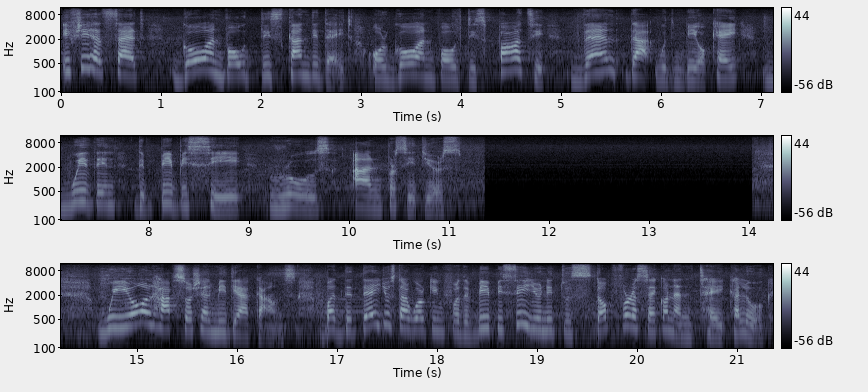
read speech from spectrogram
if she had said, go and vote this candidate or go and vote this party, then that wouldn't be okay within the BBC rules and procedures. We all have social media accounts, but the day you start working for the BBC, you need to stop for a second and take a look.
